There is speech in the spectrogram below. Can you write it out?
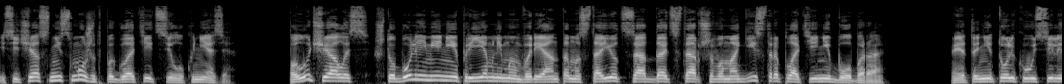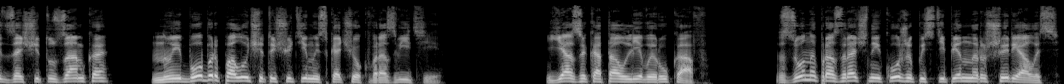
и сейчас не сможет поглотить силу князя. Получалось, что более-менее приемлемым вариантом остается отдать старшего магистра плотине Бобора. Это не только усилит защиту замка, но и Бобр получит ощутимый скачок в развитии. Я закатал левый рукав. Зона прозрачной кожи постепенно расширялась.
